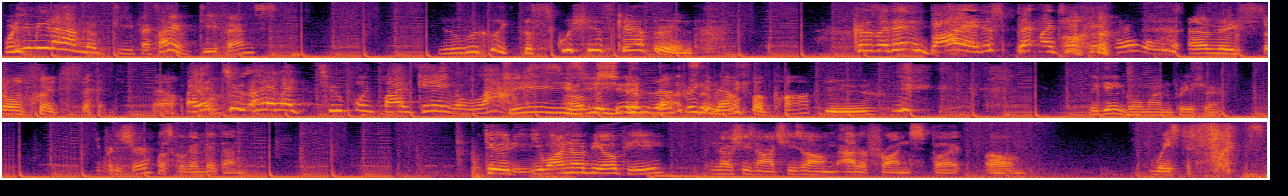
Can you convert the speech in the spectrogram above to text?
What do you mean I have no defense? I have defense. you look like the squishiest Catherine. Cause I didn't buy. I just spent my 2k gold. that makes so much sense now. I had two. I had like 2.5k. Relax. Jeez, was you like, should dude, have that bought freaking something. alpha popped you. They're getting gold mine, I'm pretty sure. You pretty sure? Let's go get it then. Dude, you want to know to be OP? No, she's not. She's um at her fronts, but um wasted fronts.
